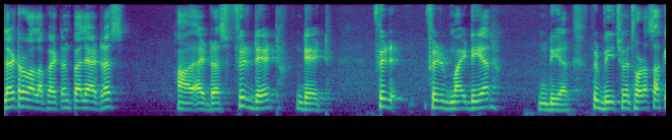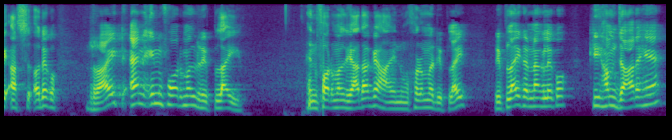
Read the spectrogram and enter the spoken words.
लेटर वाला पैटर्न पहले एड्रेस हाँ एड्रेस फिर डेट डेट फिर फिर माई डियर डियर फिर बीच में थोड़ा सा कि और देखो right and informal reply informal याद आ गया? हाँ इनफॉर्मल रिप्लाई रिप्लाई करना अगले को कि हम जा रहे हैं,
